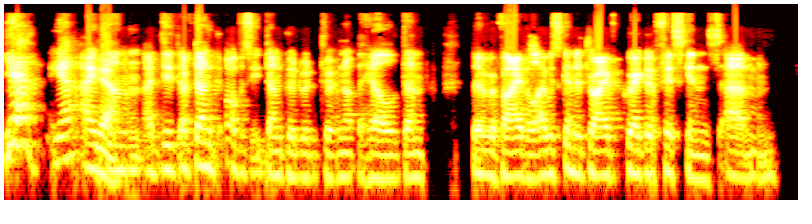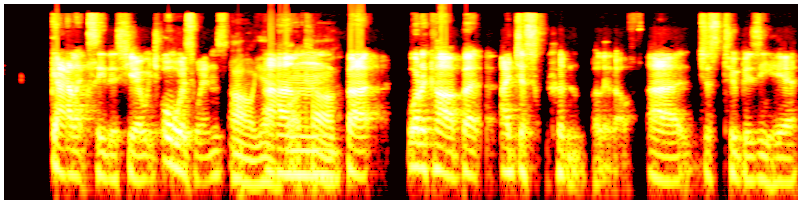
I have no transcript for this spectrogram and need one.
Yeah, yeah. I've Yeah. done. I did. I've done. Obviously, done Goodwood, driven up the hill, done the revival. I was going to drive Gregor Fisken's um, Galaxie this year, which always wins. Oh yeah, what a um, car. but what a car! But I just couldn't pull it off. Uh, just too busy here,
